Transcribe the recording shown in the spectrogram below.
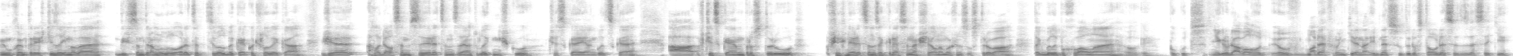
mimochodem tady ještě zajímavé, když jsem teda mluvil o recepci Velbeka jako člověka, že hledal jsem si recenze na tuhle knížku, české i anglické, a v českém prostoru všechny recenze, které jsem našel na možnost ostrova, tak byly pochvalné. Jo, pokud někdo dával ho jo, v Mladé frontě, na idnesu to dostalo 10 z 10. I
